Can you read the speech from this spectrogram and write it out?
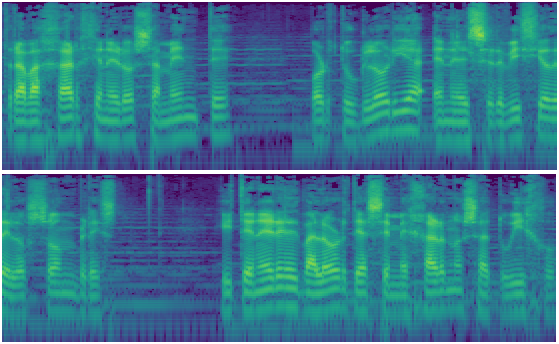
trabajar generosamente por tu gloria en el servicio de los hombres y tener el valor de asemejarnos a tu Hijo,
